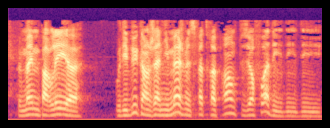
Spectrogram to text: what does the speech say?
je peux même parler, euh, au début, quand j'animais, je me suis fait reprendre plusieurs fois des,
